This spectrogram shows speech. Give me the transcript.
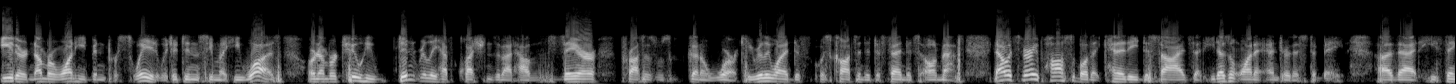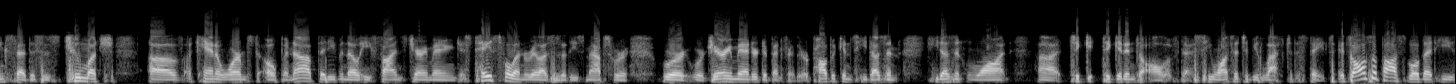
either number one he'd been persuaded which it didn't seem like he was or number two he didn't really have questions about how their process was going to work. He really wanted wisconsin to defend its own maps. Now it's very possible that kennedy decides that he doesn't want to enter this debate uh, that he thinks that this is too much of a can of worms to open up that even though he finds gerrymandering distasteful and realizes that these maps were were, were gerrymandered to benefit the republicans he doesn't he doesn't want uh, to get to get into all of this. He wants it to be left to the states. It's also possible that he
